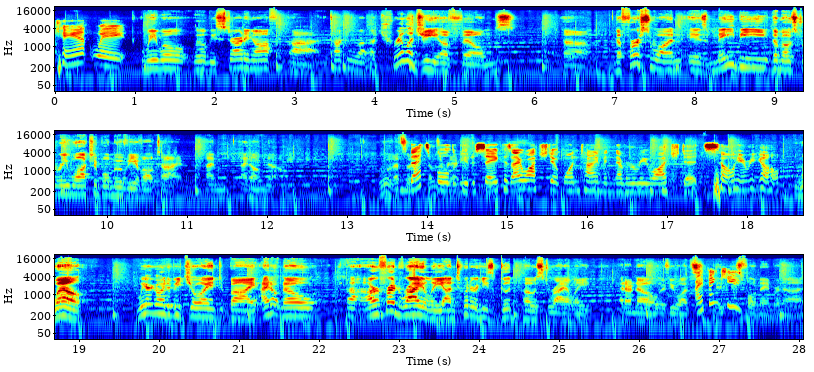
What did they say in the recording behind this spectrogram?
Can't wait. We will we'll be starting off uh, talking about a trilogy of films. Um, the first one is maybe the most rewatchable movie of all time. I'm I don't know. Ooh, that's a, That's that bold of you to say because I watched it one time and never rewatched it. So here we go. Well, we are going to be joined by I don't know uh, our friend Riley on Twitter. He's Good Post Riley. I don't know if he wants I think his, he- his full name or not,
